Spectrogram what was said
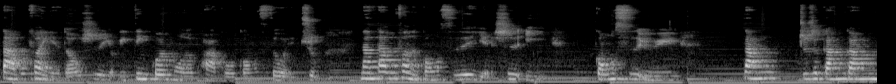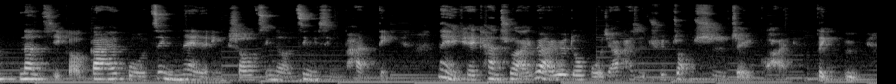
大部分也都是有一定规模的跨国公司为主。那大部分的公司也是以公司于当就是刚刚那几个该国境内的营收金额进行判定，那也可以看出来，越来越多国家开始去重视这一块领域。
